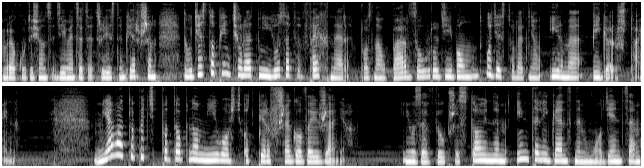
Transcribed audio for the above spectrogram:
W roku 1931 25-letni Józef Fechner poznał bardzo urodziwą 20-letnią Irmę Bigelstein. Miała to być podobno miłość od pierwszego wejrzenia. Józef był przystojnym, inteligentnym młodzieńcem,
